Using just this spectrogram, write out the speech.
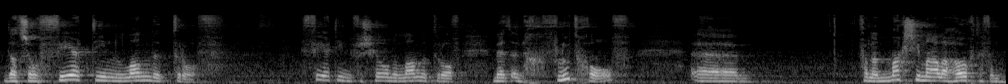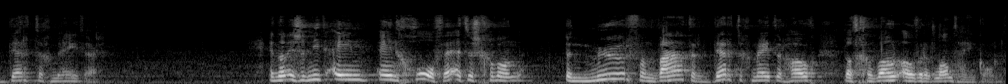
dat zo'n 14 landen trof. 14 verschillende landen trof met een vloedgolf uh, van een maximale hoogte van 30 meter. En dan is het niet één, één golf, hè? het is gewoon een muur van water 30 meter hoog dat gewoon over het land heen komt.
